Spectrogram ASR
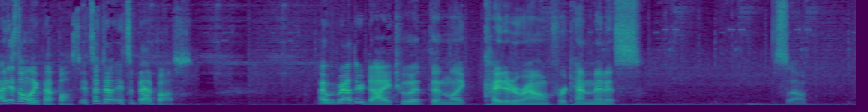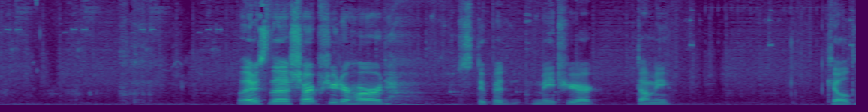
I just don't like that boss. It's a it's a bad boss. I would rather die to it than like kite it around for 10 minutes. So. Well, there's the sharpshooter hard. Stupid matriarch dummy. Killed.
